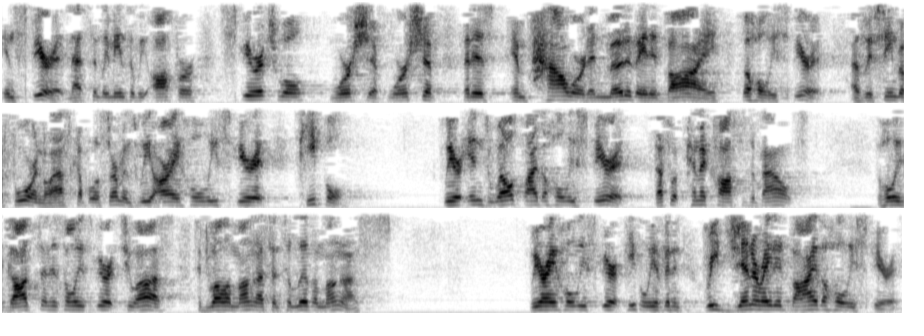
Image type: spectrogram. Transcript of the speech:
in spirit. And that simply means that we offer spiritual worship. Worship that is empowered and motivated by the Holy Spirit. As we've seen before in the last couple of sermons, we are a Holy Spirit people. We are indwelt by the Holy Spirit. That's what Pentecost is about. The Holy God sent His Holy Spirit to us to dwell among us and to live among us. We are a Holy Spirit people. We have been regenerated by the Holy Spirit.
